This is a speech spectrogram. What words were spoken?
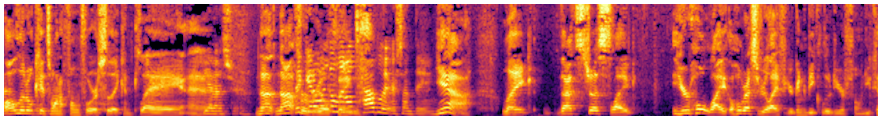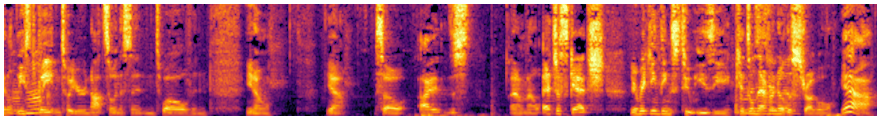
all little kids want a phone for so they can play and Yeah, that's true. Not not they for get real like a little things. tablet or something Yeah, like that's just like your whole life, the whole rest of your life, you're going to be glued to your phone. You can at least Mm-hmm. wait until you're not so innocent and 12, and you know, yeah. So I just, I don't know. Etch a sketch. You're making things too easy. Kids will never know the struggle. Yeah.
